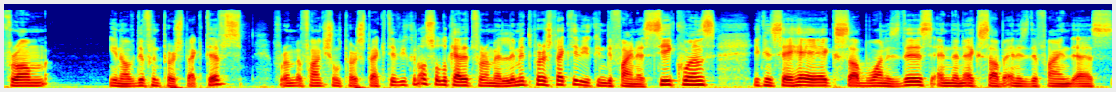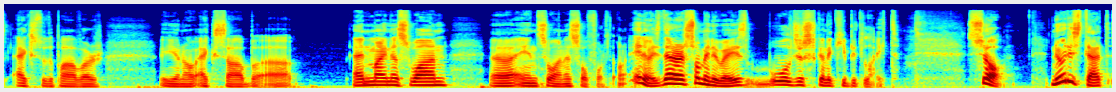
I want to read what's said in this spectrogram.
from, you know, different perspectives from a functional perspective. You can also look at it from a limit perspective. You can define a sequence. You can say, hey, x sub 1 is this, and then x sub n is defined as x to the power, you know, x sub uh, n minus 1, uh, and so on and so forth. Anyways, there are so many ways. We're just going to keep it light. So notice that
